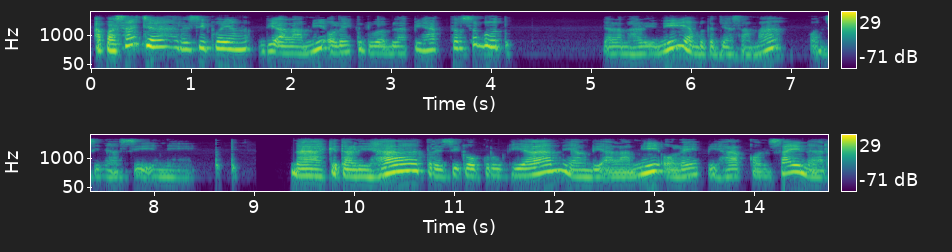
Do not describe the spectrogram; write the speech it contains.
apa saja risiko yang dialami oleh kedua belah pihak tersebut? Dalam hal ini yang bekerja sama konsinyasi ini. Nah, kita lihat risiko kerugian yang dialami oleh pihak konsainer.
